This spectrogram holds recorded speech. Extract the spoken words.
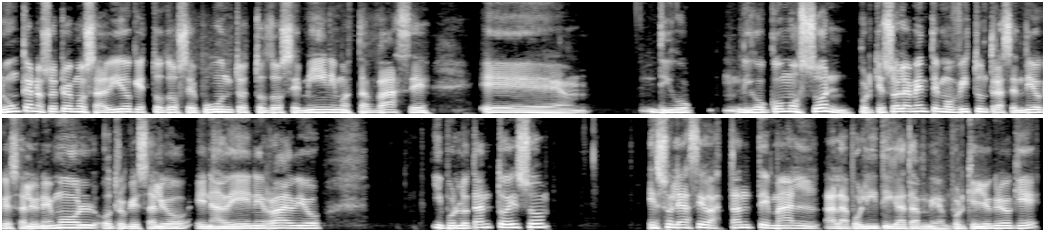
Nunca nosotros hemos sabido que estos 12 puntos, estos 12 mínimos, estas bases, eh, digo, digo, ¿cómo son? Porque solamente hemos visto un trascendido que salió en EMOL, otro que salió en ADN Radio, y por lo tanto eso, eso le hace bastante mal a la política también, porque yo creo que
